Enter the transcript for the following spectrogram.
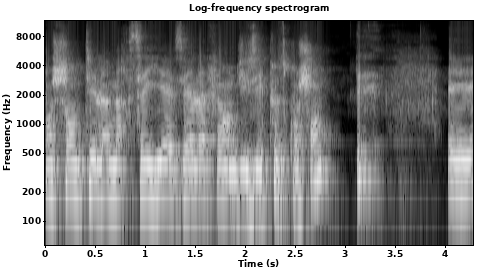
on chantait la Marseillaise et à la fin on disait que ce qu'on chante. Et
